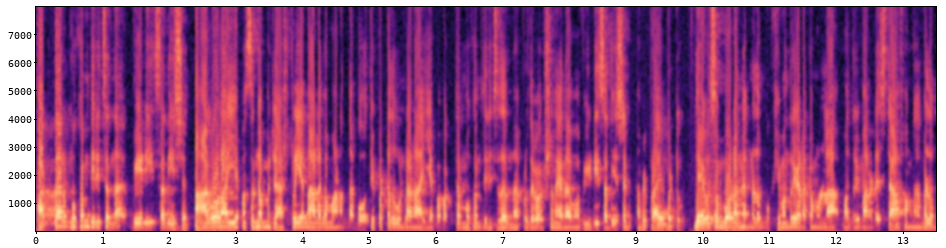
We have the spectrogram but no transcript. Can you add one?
ഭക്തർ മുഖം തിരിച്ചെന്ന് വി ഡി സതീശൻ. ആഗോള അയ്യപ്പ സംഘം രാഷ്ട്രീയ നാടകമാണെന്ന് ബോധ്യപ്പെട്ടതുകൊണ്ടാണ് അയ്യപ്പ ഭക്തർ മുഖം തിരിച്ചതെന്ന് പ്രതിപക്ഷ നേതാവ് വി ഡി സതീശൻ അഭിപ്രായപ്പെട്ടു. ദേവസ്വം ബോർഡ് അംഗങ്ങളും മുഖ്യമന്ത്രി അടക്കമുള്ള മന്ത്രിമാരുടെ സ്റ്റാഫ് അംഗങ്ങളും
